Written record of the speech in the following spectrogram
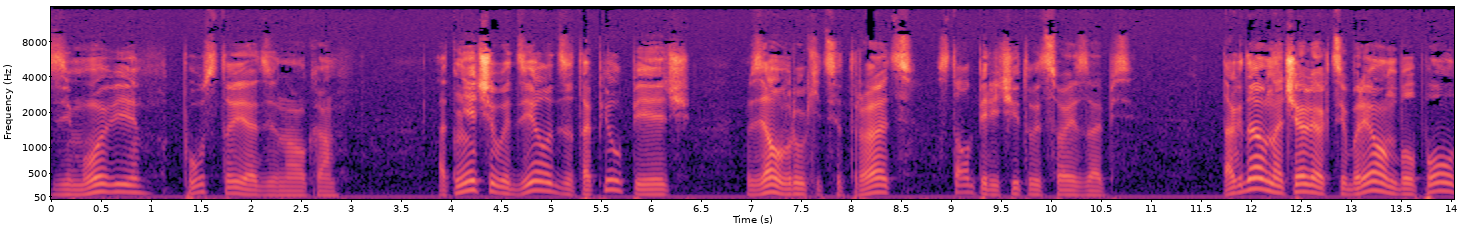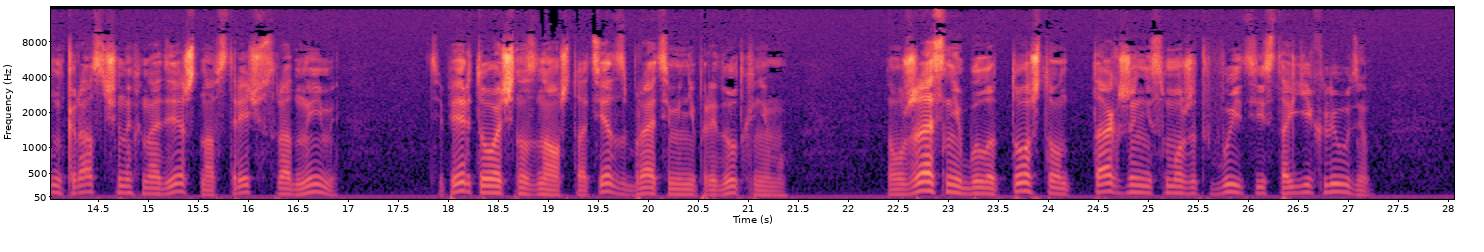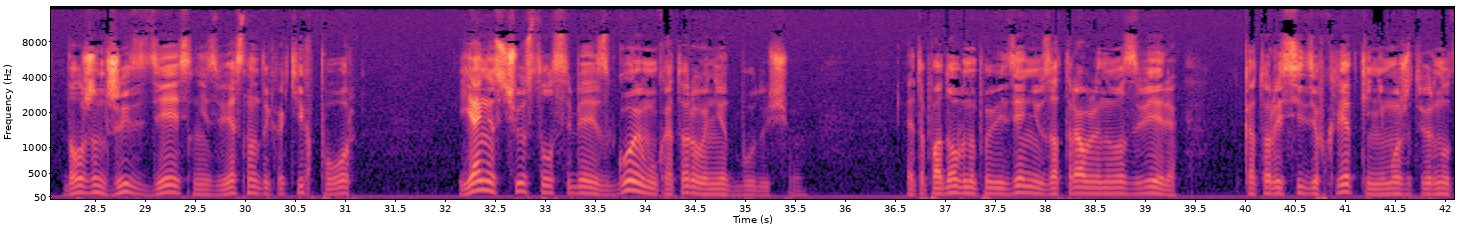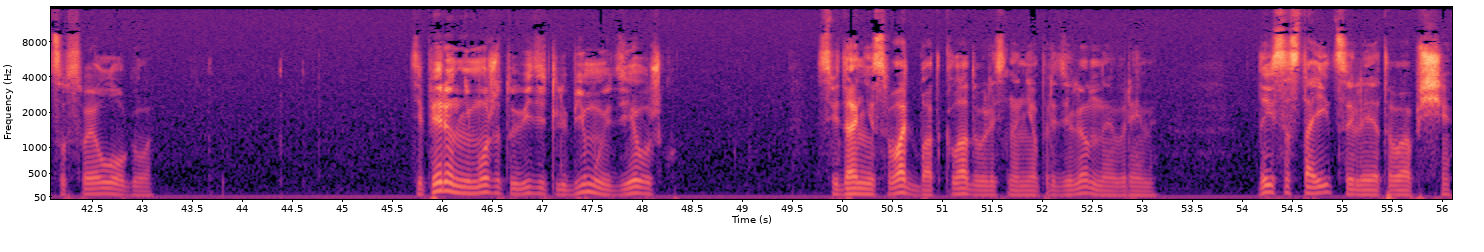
Зимовье пусто и одиноко. От нечего делать затопил печь, взял в руки тетрадь, стал перечитывать свои записи. Тогда, в начале октября, он был полон красочных надежд на встречу с родными. Теперь точно знал, что отец с братьями не придут к нему. Но ужаснее было то, что он также не сможет выйти из таких к людям. Должен жить здесь, неизвестно до каких пор. Янис чувствовал себя изгоем, у которого нет будущего. Это подобно поведению затравленного зверя, который, сидя в клетке, не может вернуться в свое логово. Теперь он не может увидеть любимую девушку. Свидания и свадьбы откладывались на неопределенное время. Да и состоится ли это вообще?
